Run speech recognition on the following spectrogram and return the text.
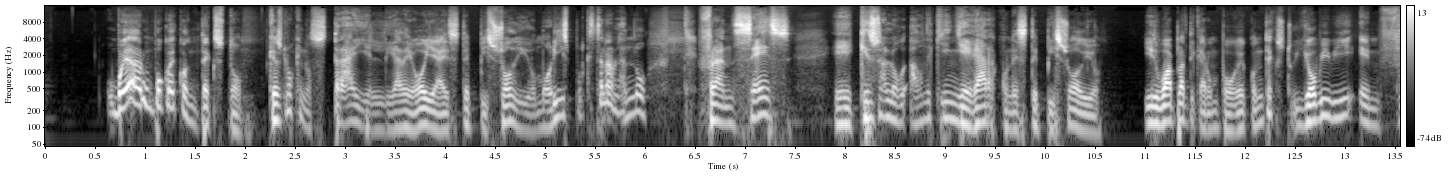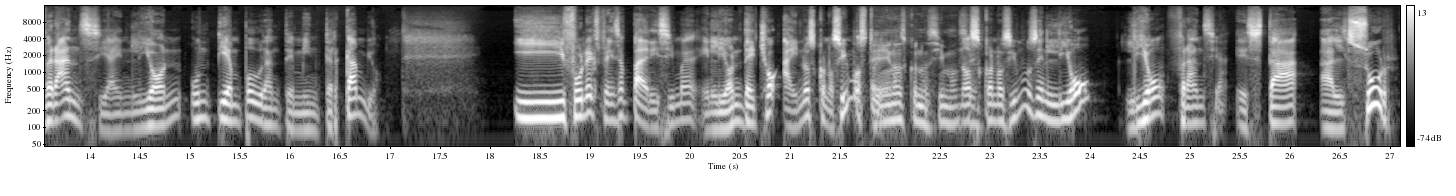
voy a dar un poco de contexto. ¿Qué es lo que nos trae el día de hoy a este episodio? Maurice, ¿por qué están hablando francés? Eh, ¿Qué es a, lo- a dónde quieren llegar con este episodio? Y voy a platicar un poco de contexto. Yo viví en Francia, en Lyon, un tiempo durante mi intercambio. Y fue una experiencia padrísima en Lyon. De hecho, ahí nos conocimos. Ahí nos conocimos. Nos sí. conocimos en Lyon. Lyon, Francia, está al sur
